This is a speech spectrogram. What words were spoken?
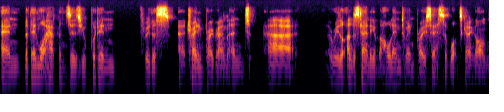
and but then what happens is you're put in through this uh, training program, and uh, a real understanding of the whole end-to-end process of what's going on.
